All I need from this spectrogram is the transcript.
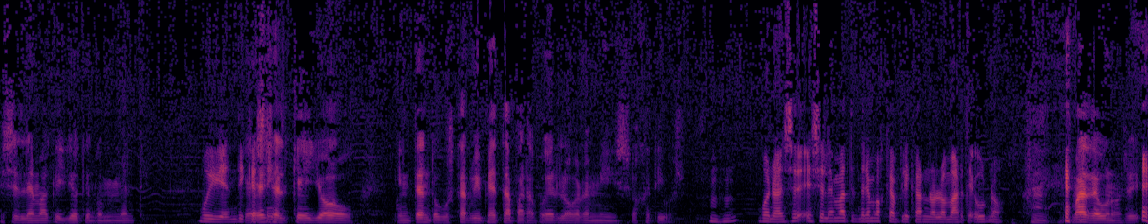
Es el lema que yo tengo en mi mente. Muy bien, di Que que es el que yo intento buscar mi meta para poder lograr mis objetivos. Bueno, ese, ese lema tendremos que aplicárnoslo más de uno. Mm, Más de uno, sí.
